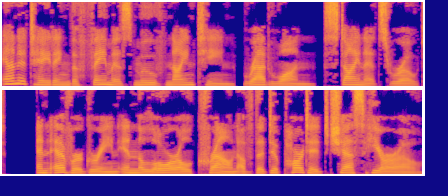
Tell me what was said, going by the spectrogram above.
Annotating the famous move 19, Rad 1, Steinitz wrote, "...an evergreen in the laurel crown of the departed chess hero."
